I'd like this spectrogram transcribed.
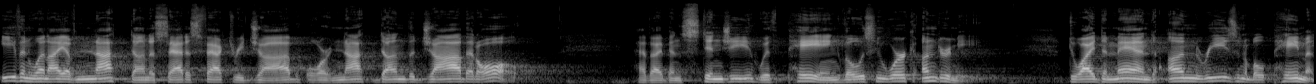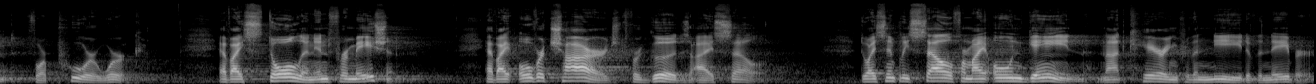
even when I have not done a satisfactory job or not done the job at all? Have I been stingy with paying those who work under me? Do I demand unreasonable payment for poor work? Have I stolen information? Have I overcharged for goods I sell? Do I simply sell for my own gain, not caring for the need of the neighbor?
